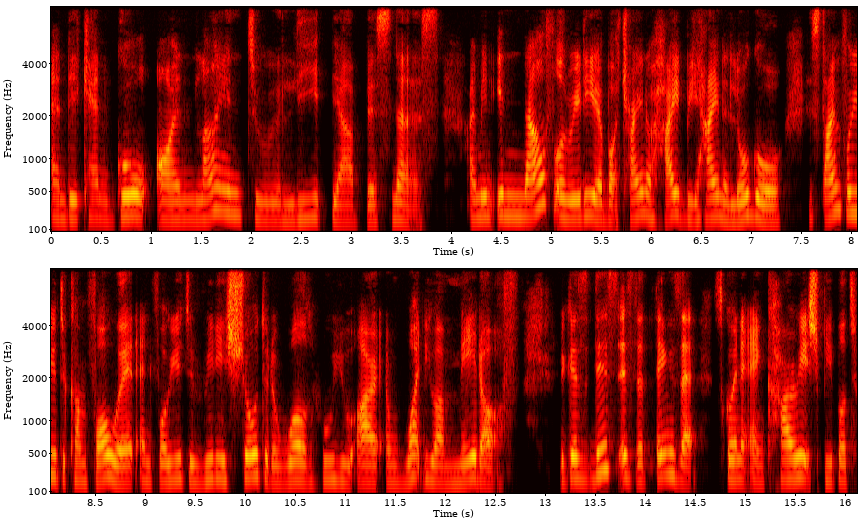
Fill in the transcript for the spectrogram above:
and they can go online to lead their business. I mean, enough already about trying to hide behind a logo. It's time for you to come forward and for you to really show to the world who you are and what you are made of. Because this is the things that's going to encourage people to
